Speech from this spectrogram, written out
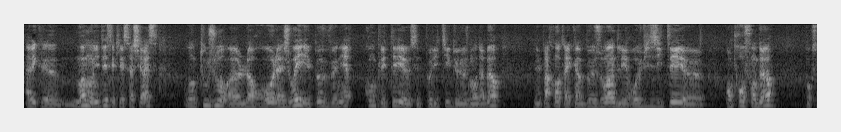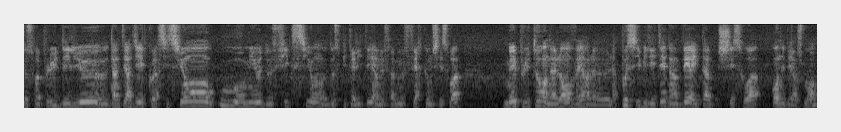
Avec Moi, mon idée, c'est que les CHRS ont toujours leur rôle à jouer et peuvent venir compléter cette politique du logement d'abord mais par contre avec un besoin de les revisiter euh, en profondeur, pour que ce soit plus des lieux euh, d'interdit et de coercition, ou au mieux de fiction d'hospitalité, hein, le fameux faire comme chez soi, mais plutôt en allant vers la possibilité d'un véritable chez soi en hébergement.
